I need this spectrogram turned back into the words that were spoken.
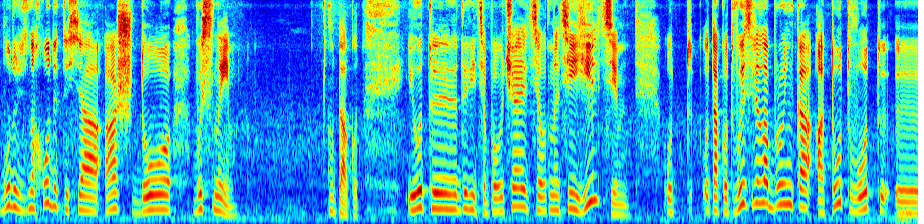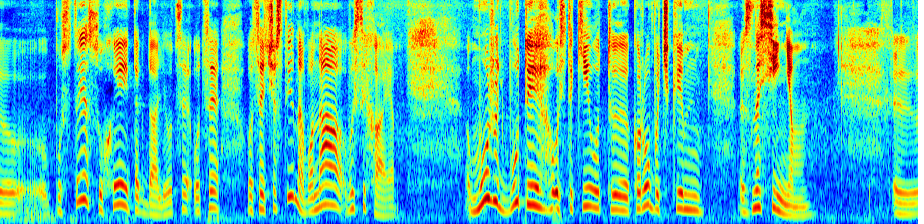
будуть знаходитися аж до весни. Отак от. І от е, дивіться, виходить, от на цій гільці, от, отак от визріла брунька, а тут от, е, пусте, сухе і так далі. Оце, оце, оця частина вона висихає. Можуть бути ось такі от е, коробочки з насінням. Е,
